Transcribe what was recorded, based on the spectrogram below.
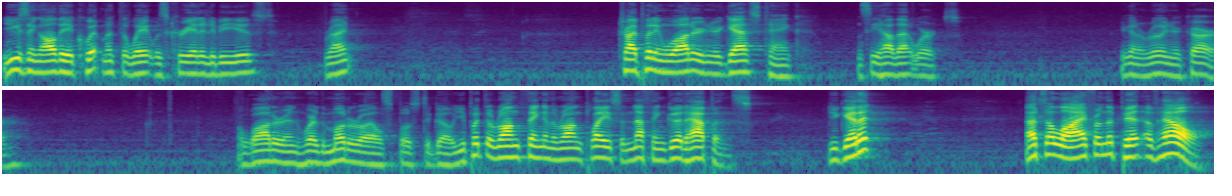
Using all the equipment the way it was created to be used, right? Try putting water in your gas tank and see how that works. You're going to ruin your car The water in where the motor oil is supposed to go. You put the wrong thing in the wrong place and nothing good happens. Do you get it? That's a lie from the pit of hell.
